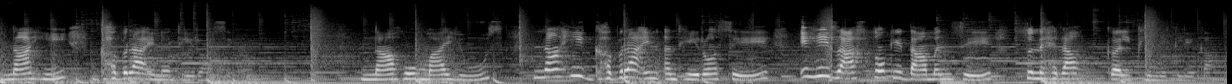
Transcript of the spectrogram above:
ना ही घबरा इन अंधेरों से। ना हो मायूस, ना ही घबरा इन अंधेरों से। इन्हीं रास्तों के दामन से सुनहरा कल भी निकलेगा।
